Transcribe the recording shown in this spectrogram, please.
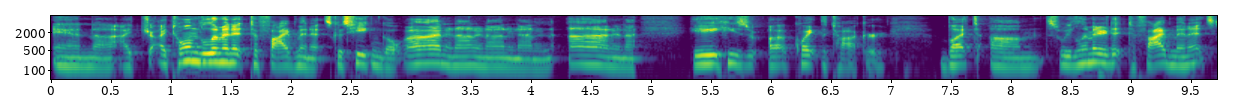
and uh, I, I told him to limit it to five minutes because he can go on and on and on and on and on and on. He, he's uh, quite the talker. But um, so we limited it to five minutes.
